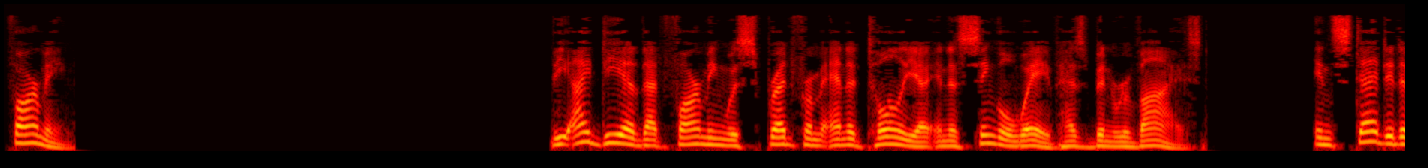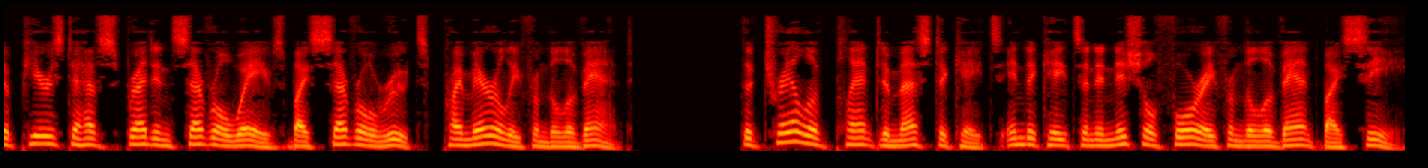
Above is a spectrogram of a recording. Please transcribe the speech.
Farming The idea that farming was spread from Anatolia in a single wave has been revised. Instead it appears to have spread in several waves by several routes, primarily from the Levant. The trail of plant domesticates indicates an initial foray from the Levant by sea.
